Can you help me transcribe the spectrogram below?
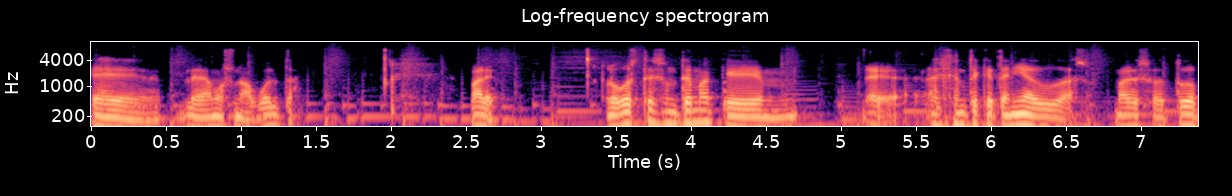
eh, le damos una vuelta. Vale, luego este es un tema que eh, hay gente que tenía dudas, ¿vale? Sobre todo,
